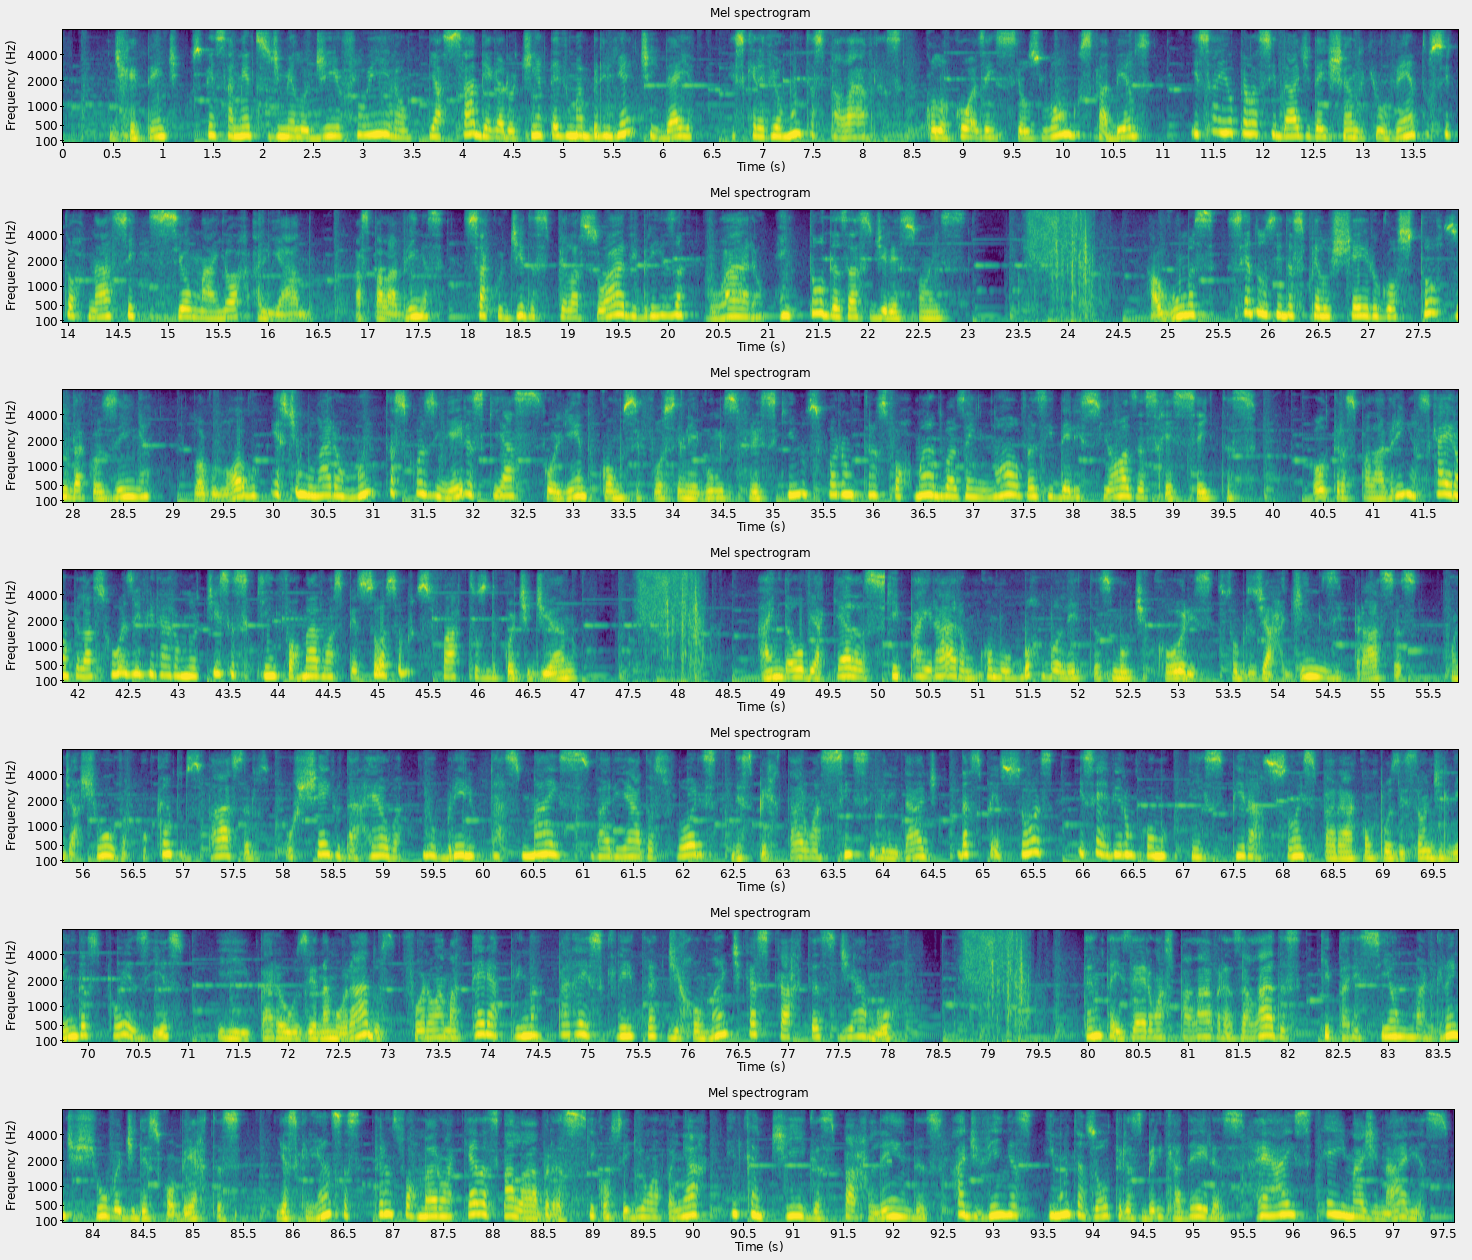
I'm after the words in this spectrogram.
De repente, os pensamentos de melodia fluíram e a sábia garotinha teve uma brilhante ideia. Escreveu muitas palavras, colocou-as em seus longos cabelos e saiu pela cidade deixando que o vento se tornasse seu maior aliado. As palavrinhas, sacudidas pela suave brisa, voaram em todas as direções. Algumas, seduzidas pelo cheiro gostoso da cozinha, Logo, logo, estimularam muitas cozinheiras que, as colhendo como se fossem legumes fresquinhos, foram transformando-as em novas e deliciosas receitas. Outras palavrinhas caíram pelas ruas e viraram notícias que informavam as pessoas sobre os fatos do cotidiano. Ainda houve aquelas que pairaram como borboletas multicores sobre os jardins e praças, onde a chuva, o canto dos pássaros, o cheiro da relva e o brilho das mais variadas flores despertaram a sensibilidade das pessoas e serviram como inspirações para a composição de lindas poesias e para os enamorados foram a matéria-prima para a escrita de românticas cartas de amor. Tantas eram as palavras aladas que pareciam uma grande chuva de descobertas, e as crianças transformaram aquelas palavras que conseguiam apanhar em cantigas, parlendas, adivinhas e muitas outras brincadeiras reais e imaginárias.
